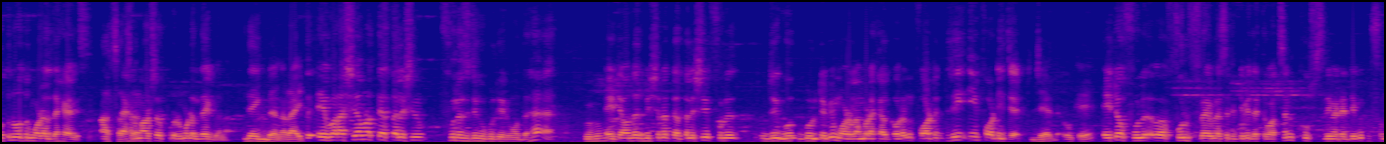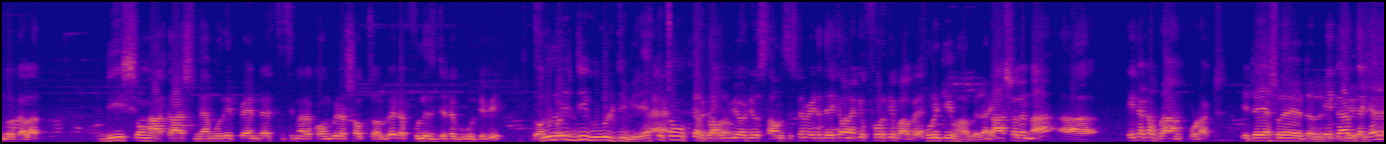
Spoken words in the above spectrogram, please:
নতুন নতুন মডেল দেখাই দিছি আচ্ছা, এখন আচ্ছা। মানুষের পুরো মডেল দেখবে না। দেখবে না রাইট তো এবার আসি আমরা তেতাল্লিশ ফুল এইচডি গুগল মধ্যে হ্যাঁ? এটা আমাদের বিশ্বের তেতাল্লিশ full HD Google TV model আমরা খেয়াল করেন forty three E forty Z Z okay এটাও ফুল ফুল ফ্রেমলেস টিভি দেখতে পাচ্ছেন খুব স্লিম একটা টিভি খুব সুন্দর colour dish Akash memory pen drive CC camera computer সব চলবে এটা ফুল এইচডি এটা Google TV full HD Google TV এত চমৎকার ডলবি অডিও সাউন্ড সিস্টেম এটা দেখে অনেকে 4K পাবে পরে কি ভাবে আসলে না এটা একটা ব্র্যান্ড প্রোডাক্ট এটাই আসলে এটা দেখেন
